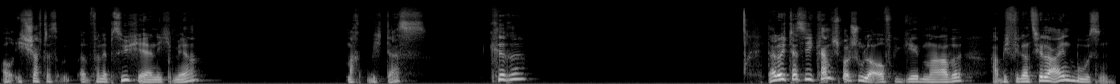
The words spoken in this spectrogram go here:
auch ich schaffe das äh, von der Psyche her nicht mehr. Macht mich das kirre? Dadurch, dass ich die Kampfsportschule aufgegeben habe, habe ich finanzielle Einbußen.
